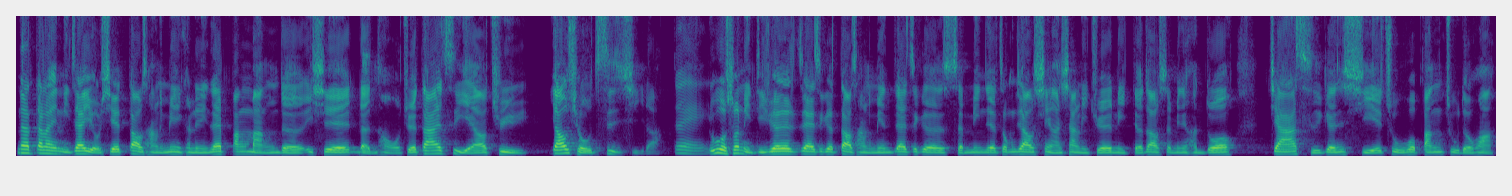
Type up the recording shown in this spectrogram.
那当然你在有些道场里面，可能你在帮忙的一些人哈，我觉得大家自己也要去要求自己啦。对，如果说你的确在这个道场里面，在这个神明的宗教信仰下，你觉得你得到神明很多。加持跟协助或帮助的话，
